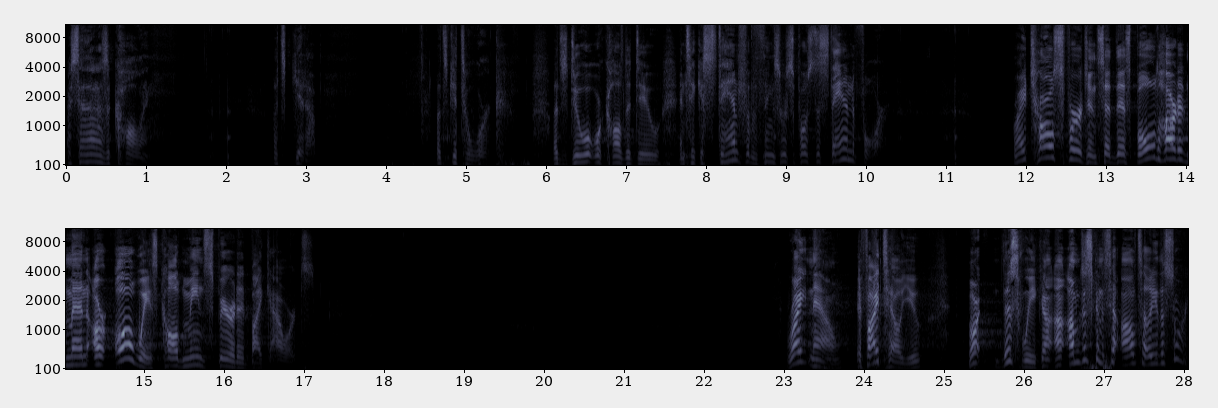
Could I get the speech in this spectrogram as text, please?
I say that as a calling. Let's get up. Let's get to work. Let's do what we're called to do and take a stand for the things we're supposed to stand for. Right? Charles Spurgeon said this bold hearted men are always called mean spirited by cowards. Right now, if I tell you, this week, I, am just going to tell, I'll tell you the story.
